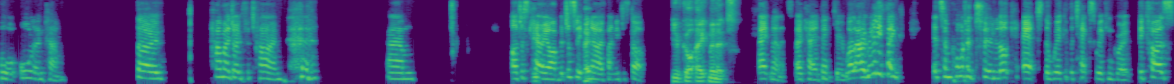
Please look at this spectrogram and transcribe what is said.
for all income. So how am I doing for time? um, I'll just carry on, but just let me know if I need to stop. You've got eight minutes. Eight minutes. Okay, thank you. Well, I really think it's important to look at the work of the tax working group because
